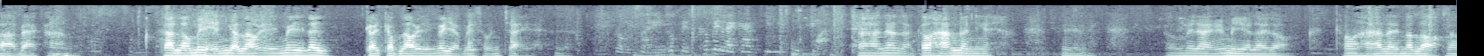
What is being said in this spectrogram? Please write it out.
บาแบกหางถ้าเราไม่เห็นกับเราเองไม่ได้เกิดกับเราเองก็อย่าไปสนใจสงสัยก็เป็นเขาเป็นรายการทีวีทุกวันอ่านั่นแหละเขาหาเงินไง เขาไม่ได้ไม่มีอะไรหรอก เขาหาอะไรมาหลอกเรา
